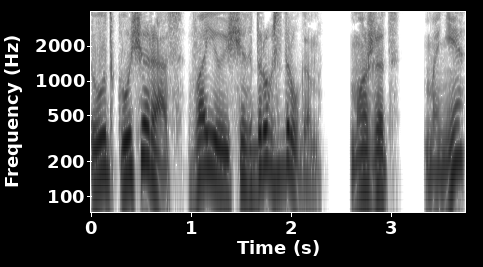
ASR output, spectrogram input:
Тут куча раз, воюющих друг с другом. Может, мне?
